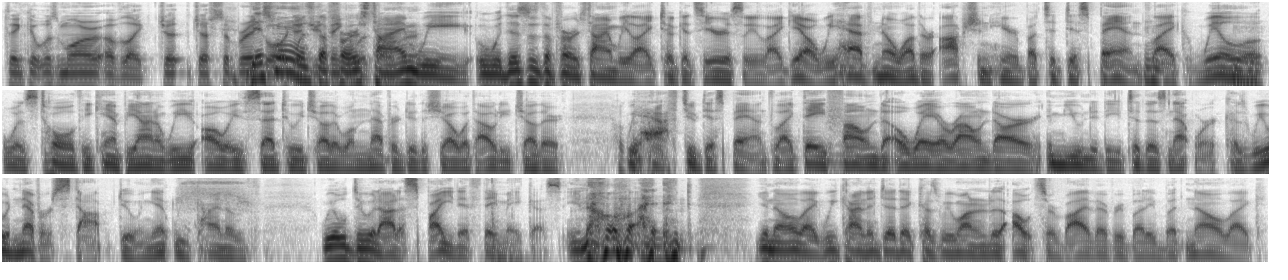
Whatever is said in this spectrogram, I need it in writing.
think it was more of like ju- just a break this or one was the first was time over? we this was the first time we like took it seriously like yo we have no other option here but to disband mm-hmm. like will mm-hmm. was told he can't be on it we always said to each other we'll never do the show without each other we have to disband like they found a way around our immunity to this network because we would never stop doing it we kind of we'll do it out of spite if they make us. You know, like you know, like we kind of did it because we wanted to out survive everybody. But no, like,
